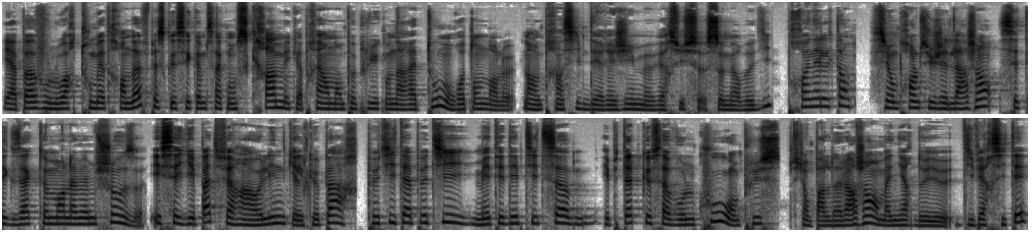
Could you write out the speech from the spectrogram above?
et à pas vouloir tout mettre en œuvre parce que c'est comme ça qu'on se crame et qu'après on n'en peut plus et qu'on arrête tout. On retombe dans le dans le principe des régimes versus summer body. Prenez le temps. Si on prend le sujet de l'argent, c'est exactement la même chose. Essayez pas de faire un all-in quelque part. Petit à petit, mettez des petites sommes et peut-être que ça vaut le coup en plus si on parle de l'argent en manière de diversité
